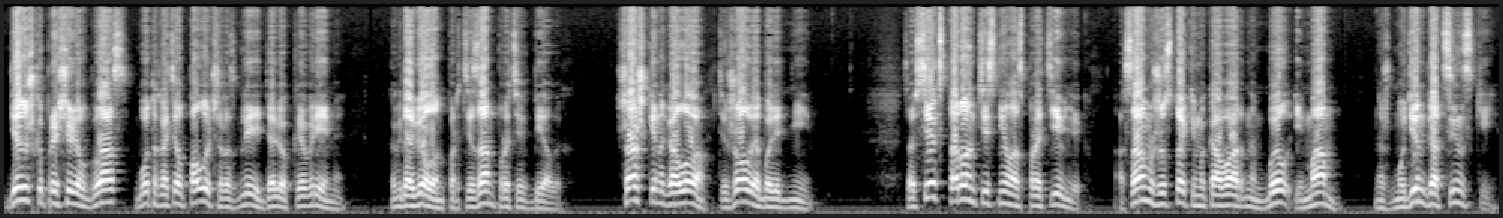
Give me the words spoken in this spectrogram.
Дедушка прищурил глаз, будто хотел получше разглядеть далекое время, когда вел он партизан против белых. Шашки наголо, тяжелые были дни. Со всех сторон теснилось противник, а самым жестоким и коварным был имам Нажмудин Гацинский.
